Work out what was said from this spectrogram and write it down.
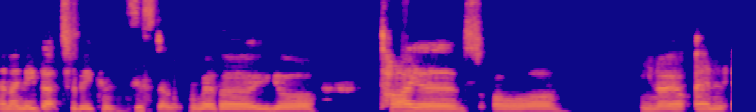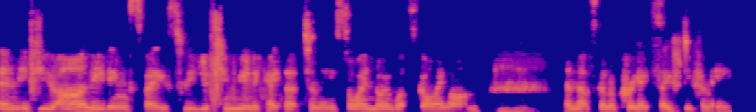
And I need that to be consistent, whether you're tired or, you know, and, and if you are needing space, will you communicate that to me so I know what's going on? Mm-hmm. And that's going to create safety for me.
